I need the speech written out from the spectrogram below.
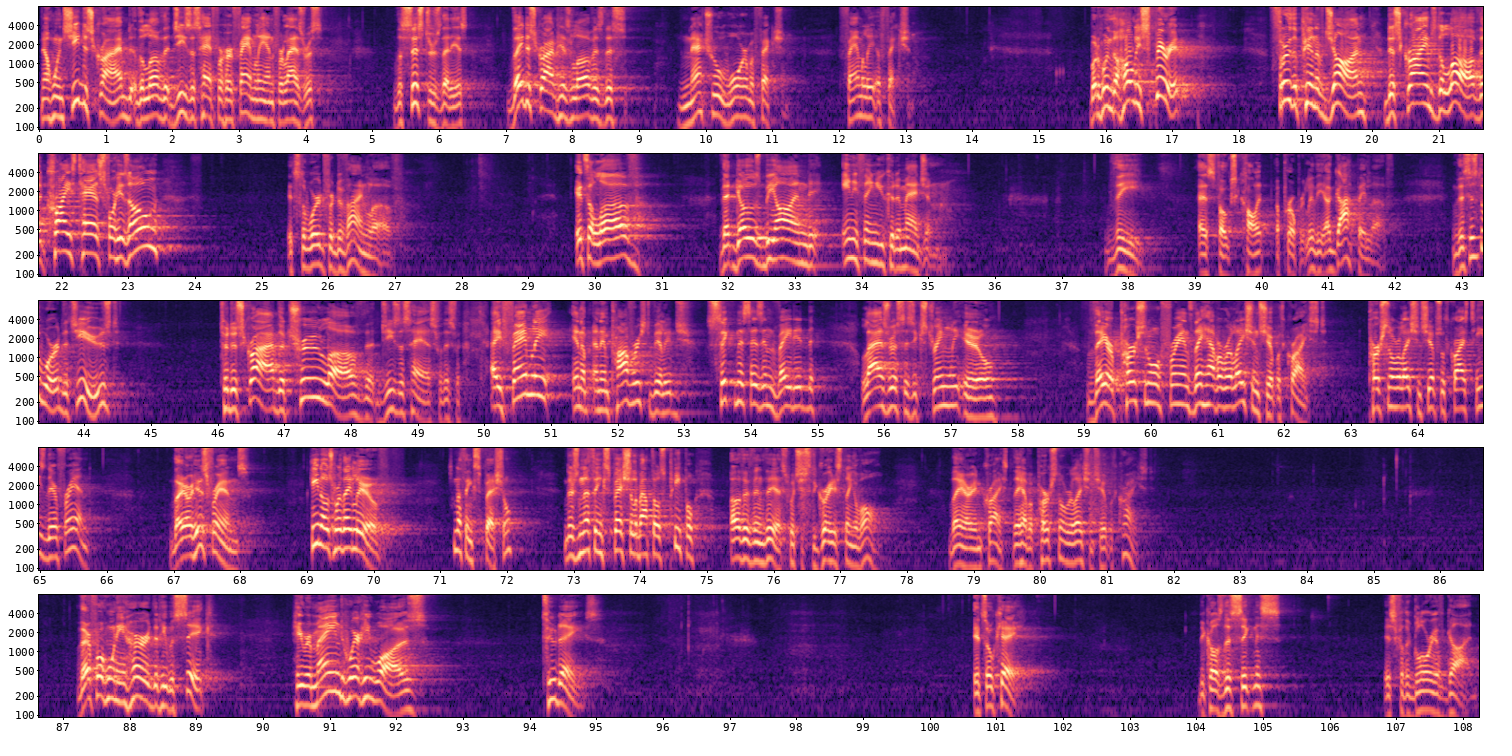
Now, when she described the love that Jesus had for her family and for Lazarus, the sisters, that is, they described his love as this natural, warm affection, family affection. But when the Holy Spirit, through the pen of John, describes the love that Christ has for his own, it's the word for divine love. It's a love that goes beyond anything you could imagine. The, as folks call it appropriately, the agape love. This is the word that's used to describe the true love that Jesus has for this. A family in a, an impoverished village, sickness has invaded, Lazarus is extremely ill. They are personal friends. They have a relationship with Christ. Personal relationships with Christ. He's their friend. They are His friends. He knows where they live. It's nothing special. There's nothing special about those people other than this, which is the greatest thing of all. They are in Christ, they have a personal relationship with Christ. Therefore, when he heard that he was sick, he remained where he was two days. It's okay because this sickness is for the glory of God.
